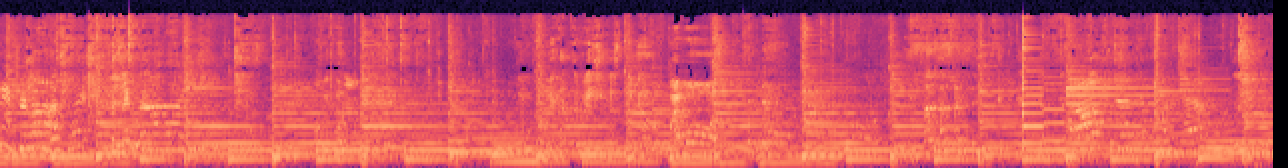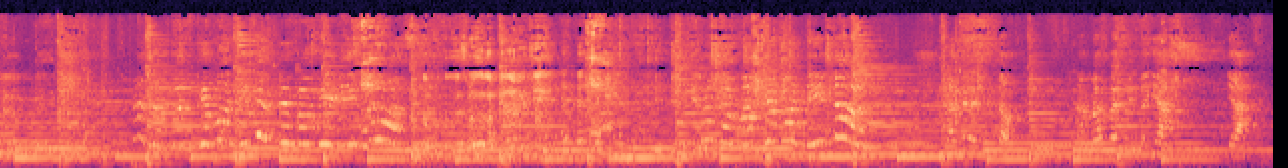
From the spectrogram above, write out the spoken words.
Okay, Nada más besito ya, ya.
